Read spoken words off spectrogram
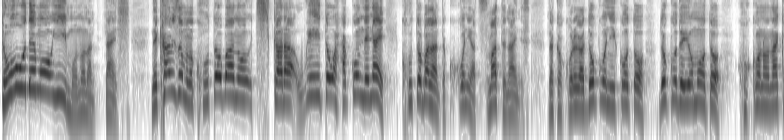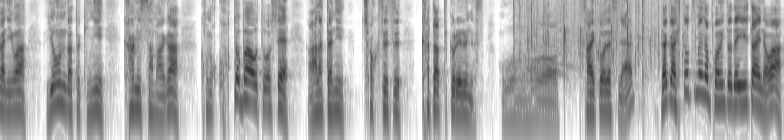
どうでもいいものなんてないし。で、神様の言葉の力、ウェイトを運んでない言葉なんてここには詰まってないんです。だからこれがどこに行こうと、どこで読もうと、ここの中には読んだ時に神様がこの言葉を通してあなたに直接語ってくれるんです。おお最高ですね。だから一つ目のポイントで言いたいのは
